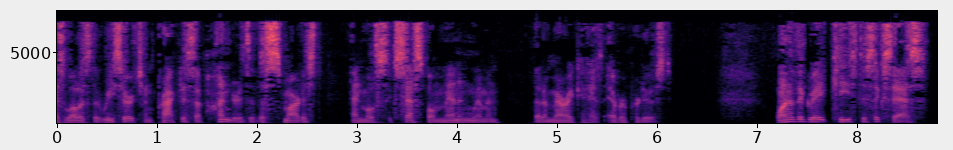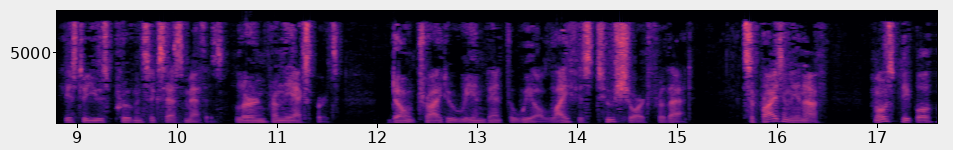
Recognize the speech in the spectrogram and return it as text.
as well as the research and practice of hundreds of the smartest and most successful men and women that America has ever produced. One of the great keys to success is to use proven success methods. Learn from the experts. Don't try to reinvent the wheel. Life is too short for that. Surprisingly enough, most people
